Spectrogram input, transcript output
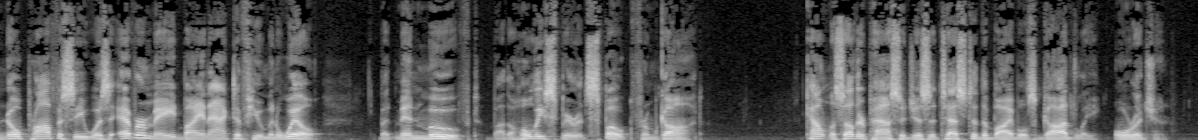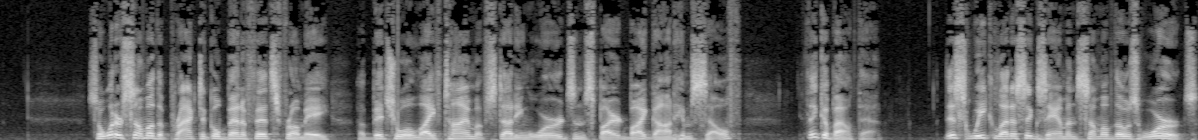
no prophecy was ever made by an act of human will, but men moved by the Holy Spirit spoke from God. Countless other passages attest to the Bible's godly origin. So, what are some of the practical benefits from a habitual lifetime of studying words inspired by God Himself? Think about that. This week, let us examine some of those words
